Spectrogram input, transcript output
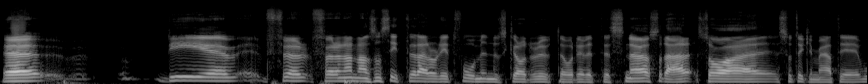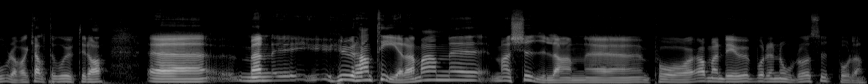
Eh, det är för, för en annan som sitter där och det är två minusgrader ute och det är lite snö sådär så, eh, så tycker man att det är, oh, var kallt att gå ut idag. Eh, men eh, hur hanterar man, eh, man kylan på, ja men det är ju både Nord och Sydpolen?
